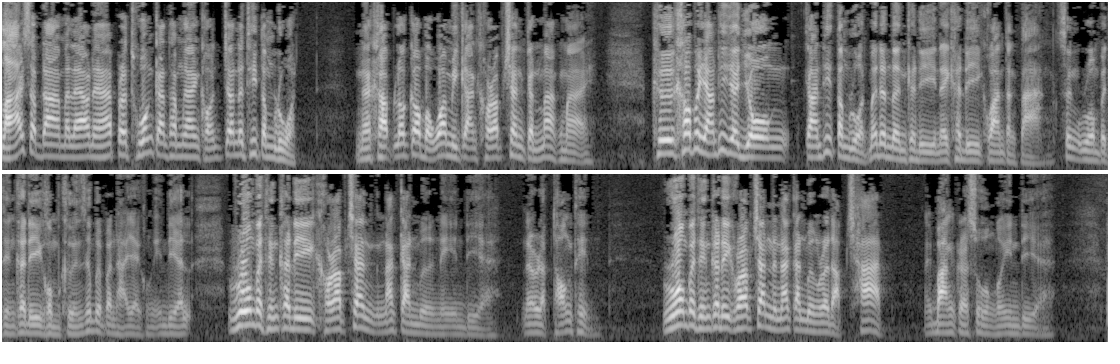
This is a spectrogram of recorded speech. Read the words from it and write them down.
หลายสัปดาห์มาแล้วนะฮะประท้วงการทำงานของเจ้าหน้าที่ตำรวจนะครับแล้วก็บอกว่ามีการคอร์รัปชันกันมากมาย คือเขาพยายามที่จะโยงการที่ตำรวจไม่ดำเนินคดีในคดีความต่างๆ ซึ่งรวมไปถึงคดีข่มขืนซึ่งเป็นปัญหาใหญ่ของอินเดีย รวมไปถึงคดีคอร์รัปชันนักการเมืองในอินเดีย ในระดับท้องถิ่น รวมไปถึงคดีคอร์รัปชันในนักการเมืองระดับชาติ ในบางกระทรวงของอินเดีย ไป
